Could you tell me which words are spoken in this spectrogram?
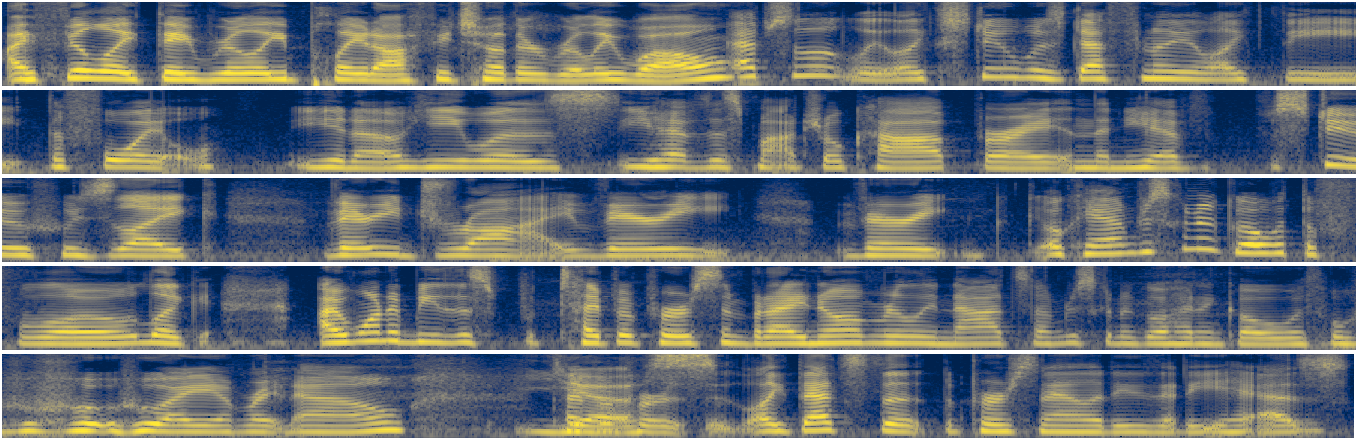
I feel like they really played off each other really well. Absolutely. Like Stu was definitely like the the foil. You know, he was you have this macho cop, right? And then you have Stu who's like very dry, very very okay i'm just gonna go with the flow like i want to be this type of person but i know i'm really not so i'm just gonna go ahead and go with who, who i am right now yes. like that's the the personality that he has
